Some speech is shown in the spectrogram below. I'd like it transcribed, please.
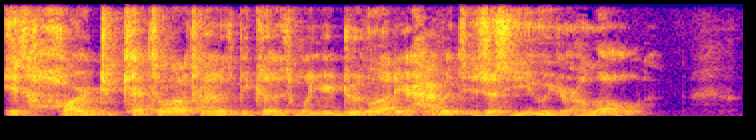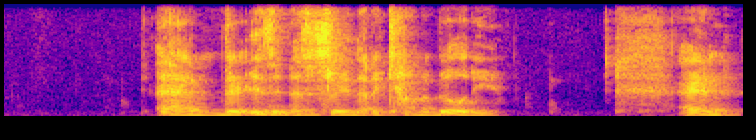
is hard to catch a lot of times because when you're doing a lot of your habits, it's just you, you're alone. And there isn't necessarily that accountability. And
